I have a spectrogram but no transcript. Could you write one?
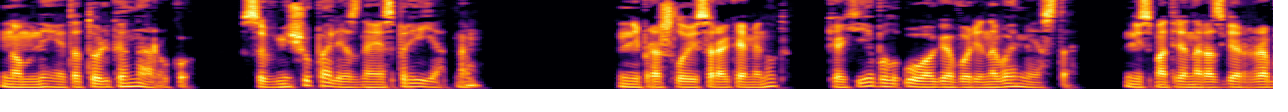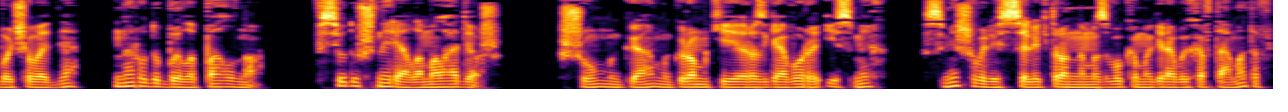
Но мне это только на руку. Совмещу полезное с приятным. Не прошло и сорока минут, как я был у оговоренного места. Несмотря на разгар рабочего дня, народу было полно. Всюду шныряла молодежь. Шум, гам, громкие разговоры и смех смешивались с электронным звуком игровых автоматов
